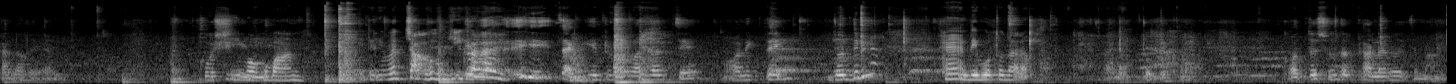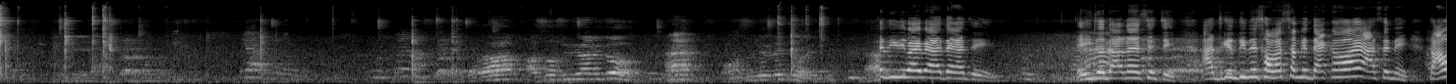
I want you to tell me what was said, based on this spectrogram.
ঢালা হয়ে গেল। নিয়ে- ভগবান। এটাকে এবার চাকাবো কি করে? চাকিয়ে টুটো বাজাচ্ছে অনেকটাই। জোর দিবি না? হ্যাঁ দেবো তো দাঁড়া তো দেখুন কত সুন্দর কালার হয়েছে মাংস। দিদি ভাই বেড়াতে গেছে। এই যে দাদা এসেছে। আজকের দিনে সবার সঙ্গে দেখা হয় আসেনি তাও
